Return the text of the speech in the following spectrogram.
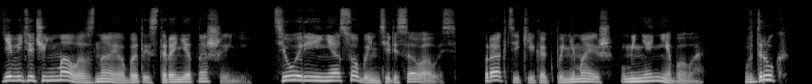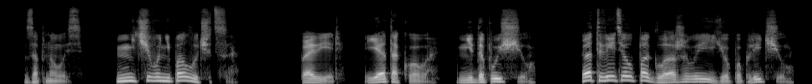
«Я ведь очень мало знаю об этой стороне отношений. Теорией не особо интересовалась. Практики, как понимаешь, у меня не было. Вдруг, запнулась, ничего не получится. Поверь, «Я такого не допущу», — ответил, поглаживая ее по плечу.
